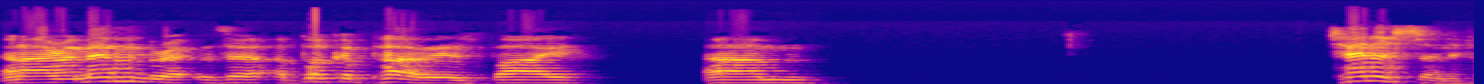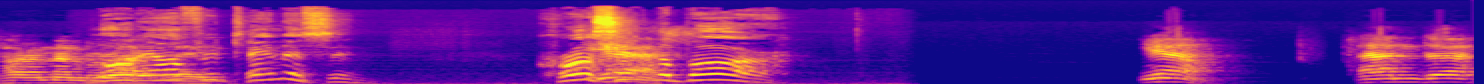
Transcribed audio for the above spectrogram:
and I remember it was a, a book of poems by um, Tennyson, if I remember Lord rightly. Alfred Tennyson, Crossing yes. the Bar. Yeah, and uh,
